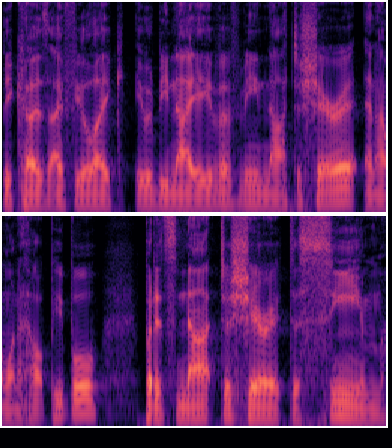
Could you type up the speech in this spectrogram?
because I feel like it would be naive of me not to share it and I want to help people, but it's not to share it to seem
